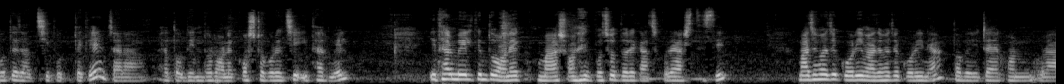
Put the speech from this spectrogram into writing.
হতে যাচ্ছি প্রত্যেকে, যারা এতদিন ধরে অনেক কষ্ট করেছি ইথার মেল ইথার মেল কিন্তু অনেক মাস, অনেক বছর ধরে কাজ করে আসতেছি। মাঝে মাঝে করি, মাঝে মাঝে করি না, তবে এটা এখন ওরা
